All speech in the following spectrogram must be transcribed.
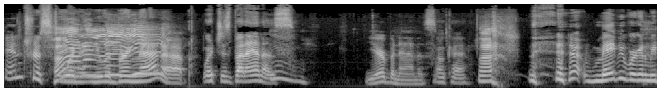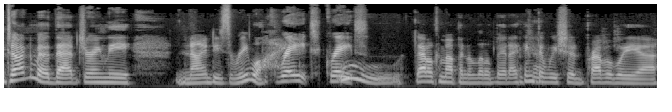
interesting that you would bring that up. which is bananas. Hmm. You're bananas. Okay. Maybe we're going to be talking about that during the 90s rewind. Great, great. Ooh, that'll come up in a little bit. I think that we should probably uh,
